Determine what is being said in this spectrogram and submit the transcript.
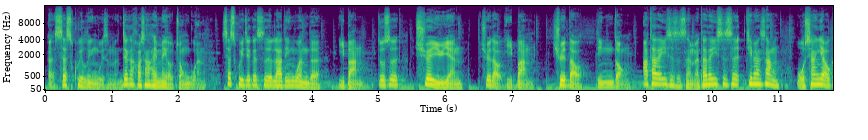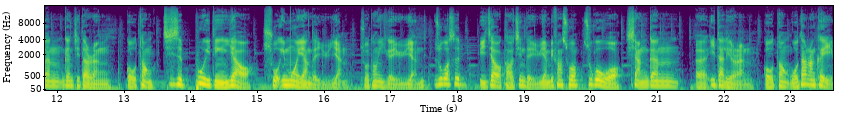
呃 sesquilinguism，这个好像还没有中文。Sesqui 这个是拉丁文的一半，就是学语言学到一半，学到叮咚啊。他的意思是什么？他的意思是基本上我想要跟跟其他人沟通，其实不一定要说一模一样的语言，说同一个语言。如果是比较靠近的语言，比方说，如果我想跟呃意大利人沟通，我当然可以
